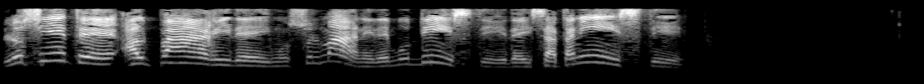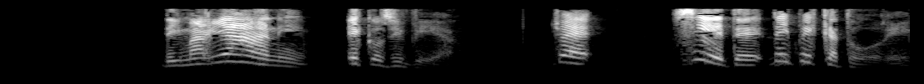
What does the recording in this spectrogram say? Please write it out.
Lo siete al pari dei musulmani, dei buddisti, dei satanisti, dei mariani e così via. Cioè, siete dei peccatori,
